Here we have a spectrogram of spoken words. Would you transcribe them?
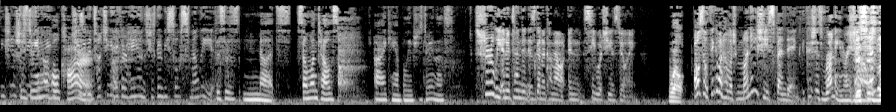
She she's, She's doing her whole car. She's even touching it with her hands. She's gonna be so smelly. This is nuts. Someone tells. I can't believe she's doing this. Surely an attendant is gonna come out and see what she is doing. Well, Also, think about how much money she's spending. Because she's running right This now. is the-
